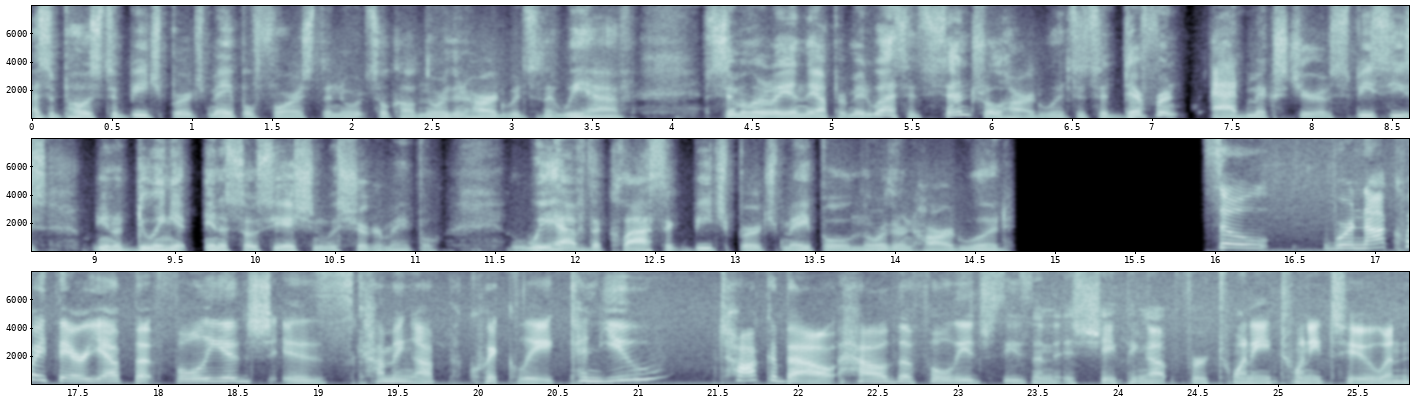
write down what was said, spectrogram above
as opposed to beech, birch, maple forest, the so called northern hardwoods that we have. Similarly, in the upper Midwest, it's central hardwoods. It's a different admixture of species, you know, doing it in association with sugar maple. We have the classic beech, birch, maple, northern hardwood. So we're not quite there yet, but foliage is coming up quickly. Can you talk about how the foliage season is shaping up for 2022 and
